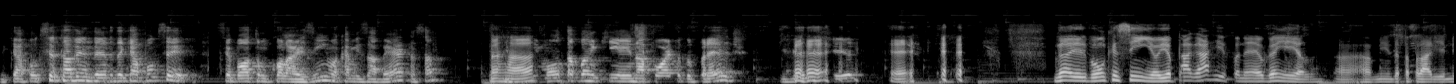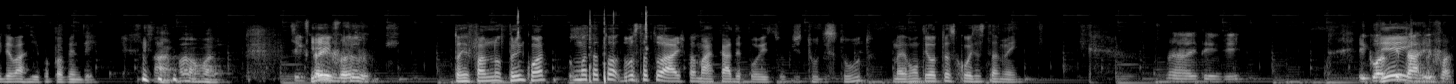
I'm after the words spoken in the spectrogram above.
Daqui a pouco você tá vendendo, daqui a pouco você, você bota um colarzinho, uma camisa aberta, sabe? Aham. E monta a banquinha aí na porta do prédio e vira bicheiro. Não, é bom que assim, eu ia pagar a rifa, né? Eu ganhei ela. A, a menina da papelaria me deu a rifa pra vender. Ah, vamos, vai. o que, que E tá aí, rifando? Tô rifando, por enquanto, uma tatua- duas tatuagens pra marcar depois de tudo isso tudo. Mas vão ter outras coisas também. Ah, entendi. E quanto E que aí, tá a rifa?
